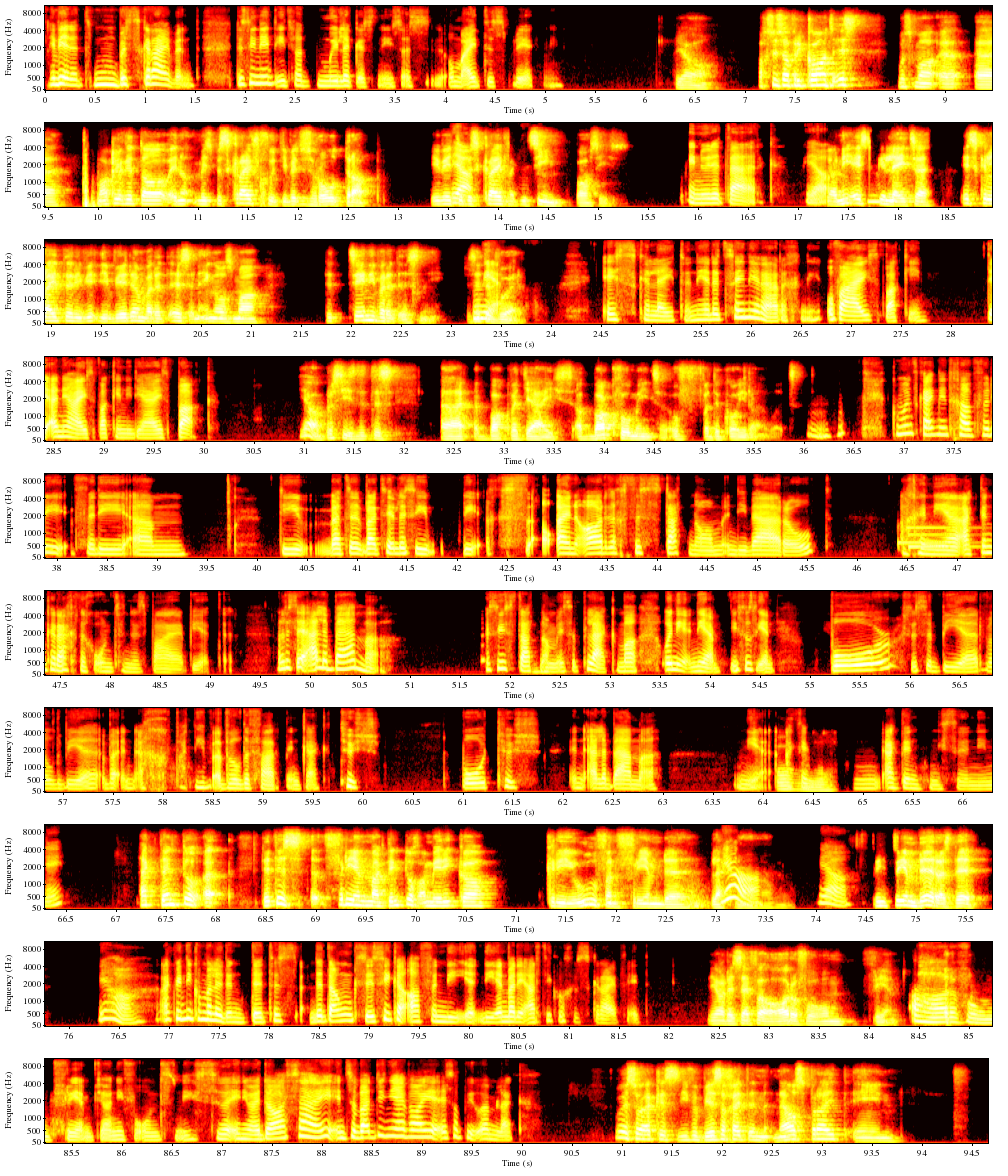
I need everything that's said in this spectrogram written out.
Jy weet dit beskrywend. Dis nie net iets wat moeilik is nie, soos om uit te spreek nie. Ja. Ag soos Afrikaans is mos maar 'n uh, 'n uh, maklike taal en mens beskryf goed, jy weet soos roltrap. Jy weet Ja. jy beskryf wat jy sien basies. En hoe dit werk. Ja. Ja, nie escalator. Escalator, jy weet jy weet dan wat dit is in Engels, maar dit sê nie wat dit is nie. Dis net 'n Nee. woord. Escalator. Nee, dit sê nie regtig nie. Of 'n huisbakkie. Die in die huisbakkie nie, die huisbak. Ja, presies, dit is 'n uh, 'n bak wat jy huis, 'n bak vol mense of wat ek al hier dan wat. Mhm. Kom ons kyk net gou vir die vir die ehm um, die wat wat hulle sê die s- eienaardigste stadnaam in die wêreld. Ag nee, ek dink regtig ons is baie beter. Hulle sê Alabama. Is nie stadnaam, is 'n plek, maar o oh nee, nee, hier is een. Boar, soos 'n beer, wilde beer, wat in ag, wat nie wilde vark dink ek. Tush. Boar tush in Alabama. Nee, ek dink Oh. ek dink nie so nie, né? Ek dink tog uh, dit is vreemd, maar ek dink tog Amerika krioel van vreemde plekke. Ja. Ja. Vreemder as dit. Ja, ek weet nie kom hulle dink dit is dit hang se- seker af van die die een wat die artikel geskryf het. Ja, dis hy vir haar of vir hom vreemd. Haar of hom vreemd, ja, nie vir ons nie. So anyway, daar sê hy en so wat doen jy waar jy is op die oomblik? O, so ek is hier vir besigheid in Nelspruit en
